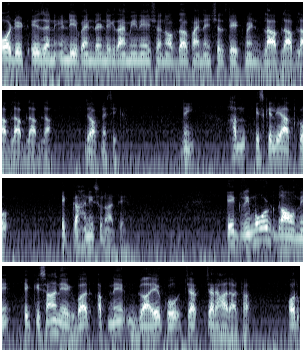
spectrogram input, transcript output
audit is an independent examination of the financial statement blah blah blah blah blah blah जो आपने सीखा। नहीं हम इसके लिए आपको एक कहानी सुनाते हैं। एक रिमोट गाँव में एक किसान एक बार अपने गाय को चर, चरा रहा था और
